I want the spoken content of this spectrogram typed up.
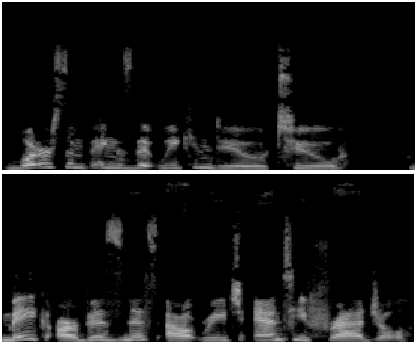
What are some things that we can do to make our business outreach anti fragile,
